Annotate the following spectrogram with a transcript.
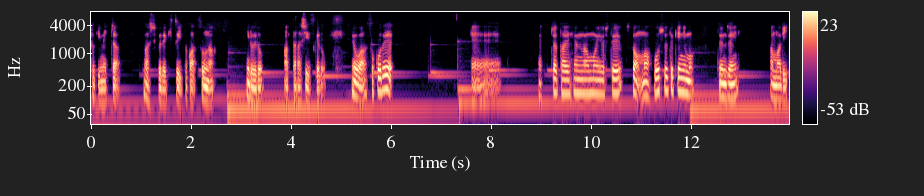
時めっちゃ合宿できついとか、そんな、いろいろあったらしいですけど、要はそこで、えー、めっちゃ大変な思いをして、しかもまあ報酬的にも全然あまり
